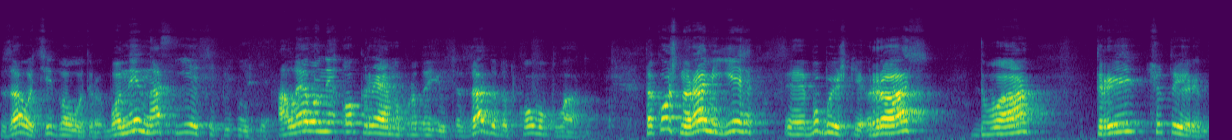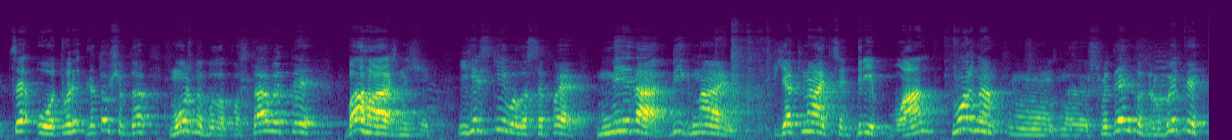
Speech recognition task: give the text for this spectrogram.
за оці два отвори. Вони в нас є ці підніжки, але вони окремо продаються за додаткову плату. Також на рамі є е, бубишки. Раз, два, три, чотири. Це отвори для того, щоб можна було поставити багажничок. І гірський велосипед Merida Big 9 15 Drip One можна е, швиденько зробити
